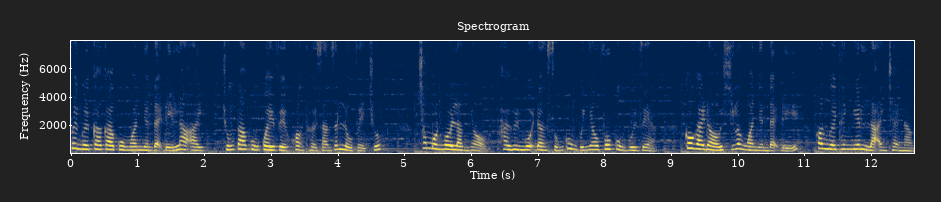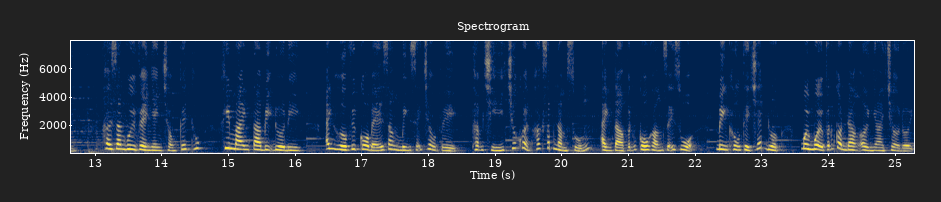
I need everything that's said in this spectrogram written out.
Vậy người ca ca của ngoan nhân đại đế là ai? Chúng ta cùng quay về khoảng thời gian rất lâu về trước. Trong một ngôi làng nhỏ, hai huynh muội đang sống cùng với nhau vô cùng vui vẻ. Cô gái đó chính là ngoan nhân đại đế, còn người thanh niên là anh trai nàng. Thời gian vui vẻ nhanh chóng kết thúc khi mà anh ta bị đưa đi. Anh hứa với cô bé rằng mình sẽ trở về, thậm chí trước khoảnh khắc sắp nằm xuống, anh ta vẫn cố gắng dễ dụa, mình không thể chết được, muội muội vẫn còn đang ở nhà chờ đợi.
